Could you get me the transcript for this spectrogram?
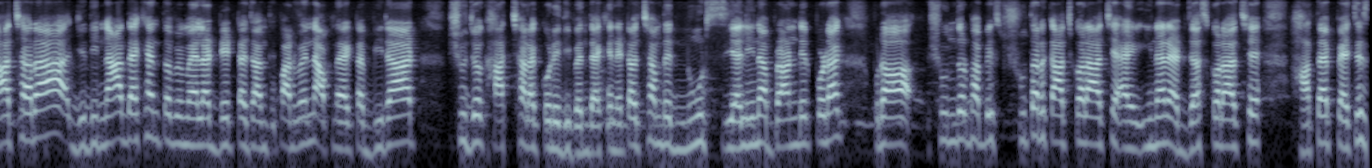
তাছাড়া যদি না দেখেন, তবে মেলার ডেটটা জানতে পারবেন না। আপনারা একটা বিরাট সুযোগ হাতছাড়া করে দিবেন। দেখেন, এটা হচ্ছে আমাদের নুটস ইয়ালিনা ব্র্যান্ডের প্রোডাক্ট পুরো সুন্দরভাবে সুতার কাজ করা আছে ইনার অ্যাডজাস্ট করা আছে, হাতায় প্যাচেস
